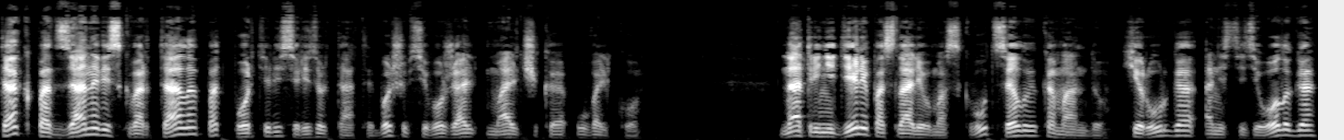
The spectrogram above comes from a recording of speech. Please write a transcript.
Так под занавес квартала подпортились результаты. Больше всего жаль мальчика у Валько. На три недели послали в Москву целую команду хирурга, анестезиолога,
